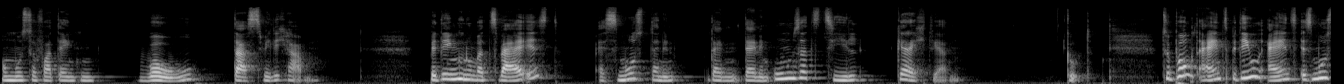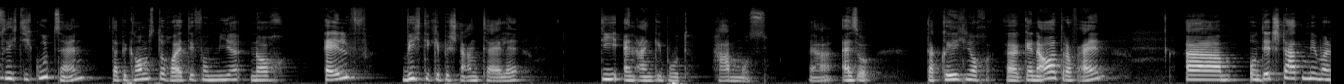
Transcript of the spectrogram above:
und muss sofort denken, wow, das will ich haben. Bedingung Nummer zwei ist, es muss deinen, dein, deinem Umsatzziel gerecht werden. Gut. Zu Punkt 1, Bedingung 1, es muss richtig gut sein. Da bekommst du heute von mir noch elf wichtige Bestandteile, die ein Angebot haben muss. Ja, also da gehe ich noch äh, genauer drauf ein. Ähm, und jetzt starten wir mal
